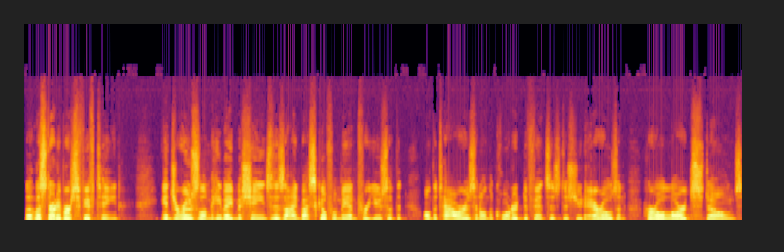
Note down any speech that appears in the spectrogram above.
Let's start at verse 15. In Jerusalem, he made machines designed by skillful men for use of the, on the towers and on the cornered defenses to shoot arrows and hurl large stones.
